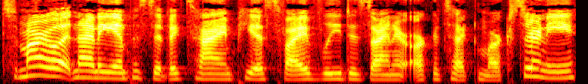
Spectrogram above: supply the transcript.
Tomorrow at 9 a.m. Pacific time, PS5 lead designer architect Mark Cerny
